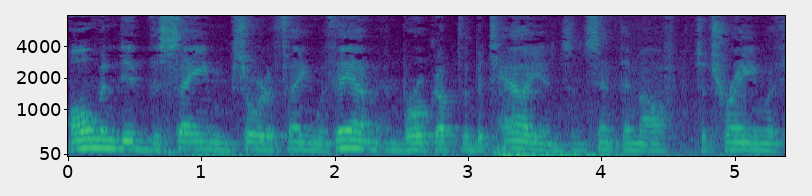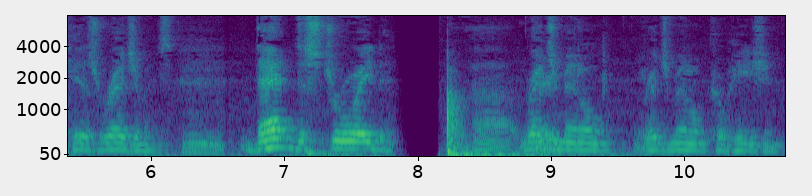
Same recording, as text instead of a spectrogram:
Almond did the same sort of thing with them and broke up the battalions and sent them off to train with his regiments. Mm. That destroyed uh, regimental regimental cohesion.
